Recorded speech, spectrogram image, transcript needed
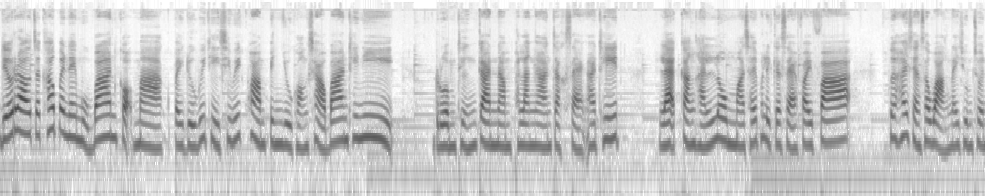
เดี๋ยวเราจะเข้าไปในหมู่บ้านเกาะหมาก ไปดูวิถีชีวิตความเป็นอยู่ของชาวบ้านที่นี่ รวมถึงการนำพลังงานจากแสงอาทิตย์ และกังหันลมมาใช้ผลิตกระแสไฟฟ้า เพื่อให้แสงสว่างในชุมชน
